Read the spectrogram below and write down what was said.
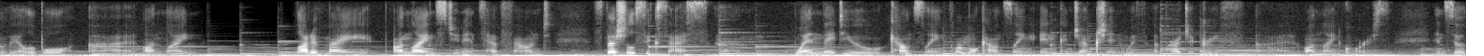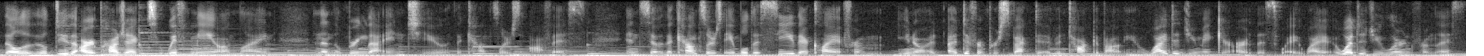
available uh, online. A lot of my online students have found special success um, when they do counseling, formal counseling, in conjunction with a Project Grief uh, online course. And so they'll, they'll do the art project with me online and then they'll bring that into the counselor's office. And so the counselor's able to see their client from, you know, a, a, different perspective and talk about, you know, why did you make your art this way? Why, what did you learn from this?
